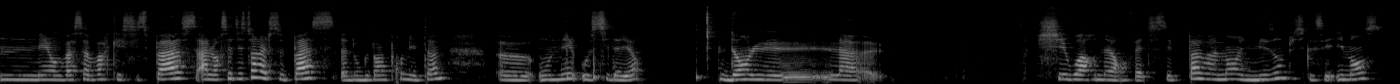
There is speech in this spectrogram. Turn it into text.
mais on va savoir qu'est-ce qui se passe. Alors cette histoire, elle se passe donc dans le premier tome. On est aussi d'ailleurs dans la chez Warner en fait. C'est pas vraiment une maison puisque c'est immense,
